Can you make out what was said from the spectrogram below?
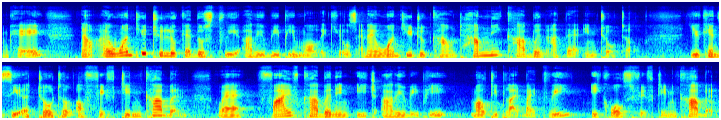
Okay, now I want you to look at those three RUBP molecules and I want you to count how many carbon are there in total you can see a total of 15 carbon, where 5 carbon in each RUBP multiplied by 3 equals 15 carbon.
